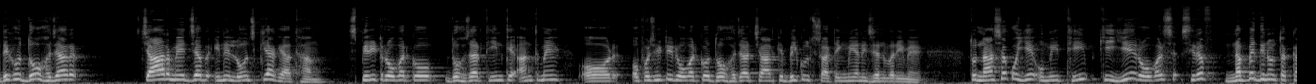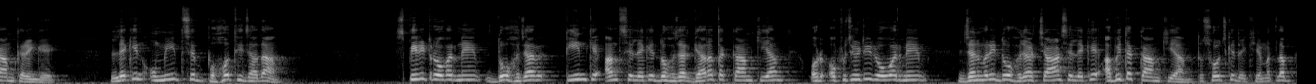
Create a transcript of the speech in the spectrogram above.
देखो 2004 में जब इन्हें लॉन्च किया गया था स्पिरिट रोवर को 2003 के अंत में और अपॉर्चुनिटी रोवर को 2004 के बिल्कुल स्टार्टिंग में, यानी जनवरी में तो नासा को यह उम्मीद थी कि ये रोवर्स सिर्फ़ 90 दिनों तक काम करेंगे। लेकिन उम्मीद से बहुत ही ज़्यादा स्पिरिट रोवर ने 2003 के अंत से लेकर 2011 तक काम किया और अपॉर्चुनिटी रोवर ने जनवरी 2004 से लेकर अभी तक काम किया। तो सोच के देखिए मतलब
